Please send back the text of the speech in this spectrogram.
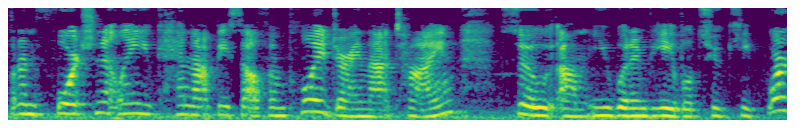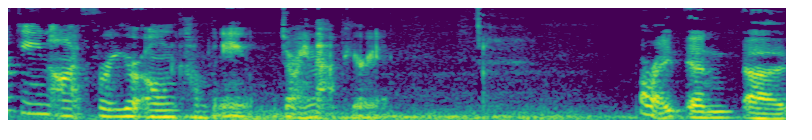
But unfortunately, you cannot be self employed during that time. So um, you wouldn't be able to keep working on, for your own company during that period. All right, and uh,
